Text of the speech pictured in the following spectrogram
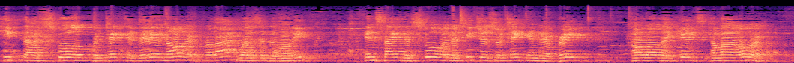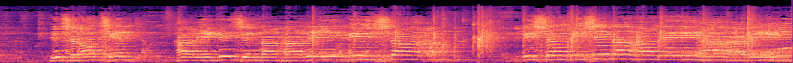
Keep the school protected. They didn't know that Prahlad was a devotee. Inside the school, when the teachers were taking their break, call all the kids, come on over. You should all chant Hare Krishna, Hare Krishna, Krishna Krishna, Hare Hare,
